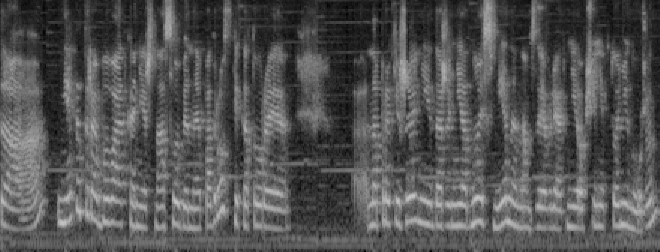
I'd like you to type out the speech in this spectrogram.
да, некоторые бывают, конечно, особенные подростки, которые э, на протяжении даже не одной смены нам заявляют, мне вообще никто не нужен.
